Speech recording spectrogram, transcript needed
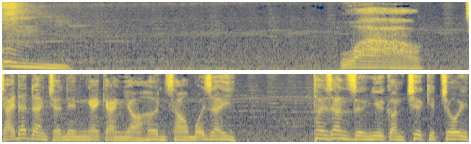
Bùm Wow! Trái đất đang trở nên ngày càng nhỏ hơn sau mỗi giây. Thời gian dường như còn chưa kịp trôi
